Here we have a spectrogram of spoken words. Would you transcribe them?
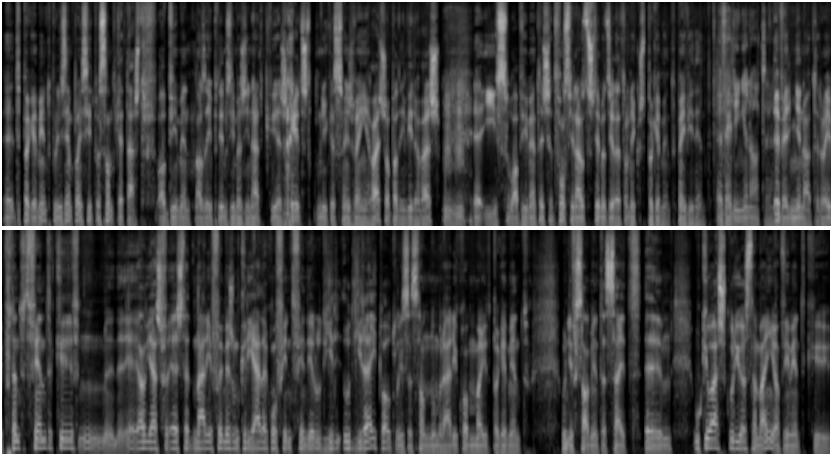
eh, de pagamento, por exemplo, em situação de catástrofe. Obviamente, nós aí podemos imaginar que as redes de comunicações vêm abaixo ou podem vir abaixo, uhum. Eh, e isso, obviamente, deixa de funcionar os sistemas eletrónicos de pagamento, como é evidente. A velhinha nota. A velhinha nota, não é? E, portanto, defende que, hum, aliás, esta denária foi mesmo criada com o fim de defender o, di o direito à utilização de numerário como meio de pagamento universalmente aceite. Um, o que eu acho curioso também, obviamente que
